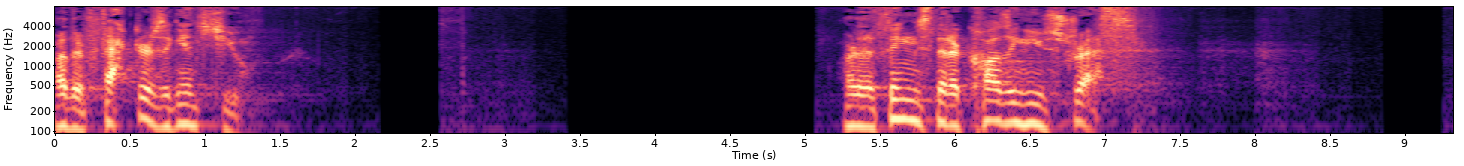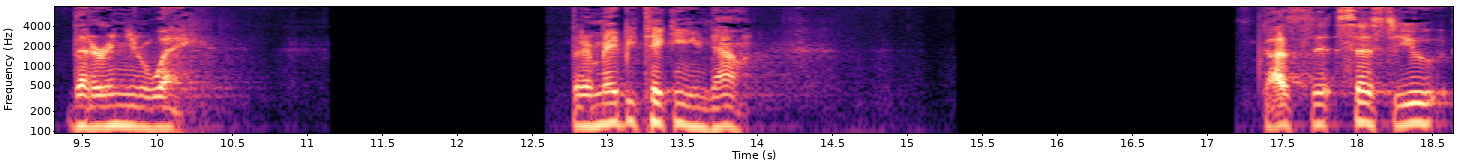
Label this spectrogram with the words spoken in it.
Are there factors against you? Are there things that are causing you stress? That are in your way, that are maybe taking you down. God says to you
